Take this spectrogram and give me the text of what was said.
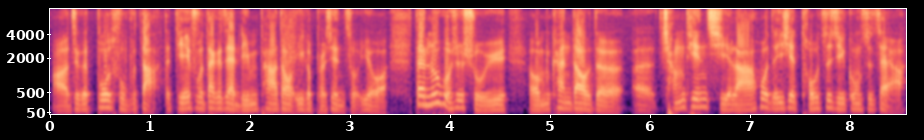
啊，这个波幅不大，的跌幅大概在零趴到一个 percent 左右啊。但如果是属于我们看到的呃长天期啦，或者一些投资级公司债啊，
